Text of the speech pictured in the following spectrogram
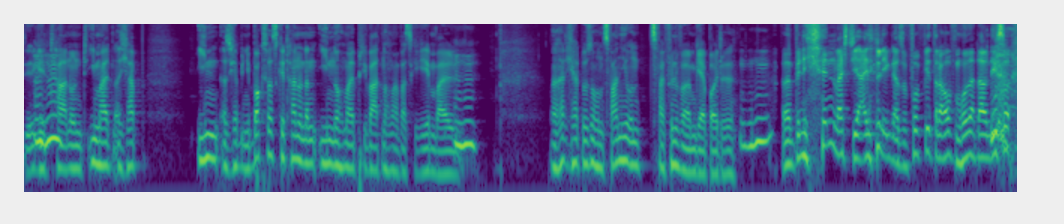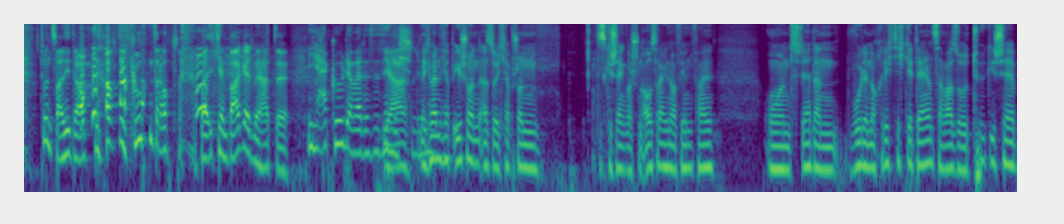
getan und ihm halt, also ich habe ihn, also ich habe in die Box was getan und dann ihm nochmal privat nochmal was gegeben, weil dann hatte ich halt bloß noch einen 20 und zwei Fünfer im Geldbeutel. Und dann bin ich hin, weißt du, die eine legen da so 50 drauf, ein 100 und ich so, ich tue einen 20 drauf, auf den Kuchen drauf, weil ich kein Bargeld mehr hatte. Ja, gut, aber das ist ja, Ja, nicht schlimm. ich meine, ich habe eh schon, also ich habe schon, das Geschenk war schon ausreichend auf jeden Fall. Und ja, dann wurde noch richtig gedanced, da war so türkische,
